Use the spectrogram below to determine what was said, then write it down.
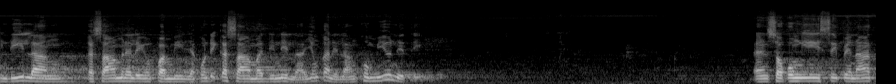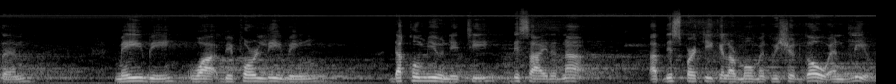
hindi lang kasama nila yung pamilya, kundi kasama din nila yung kanilang community. And so kung iisipin natin, maybe before leaving, the community decided na at this particular moment we should go and live.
